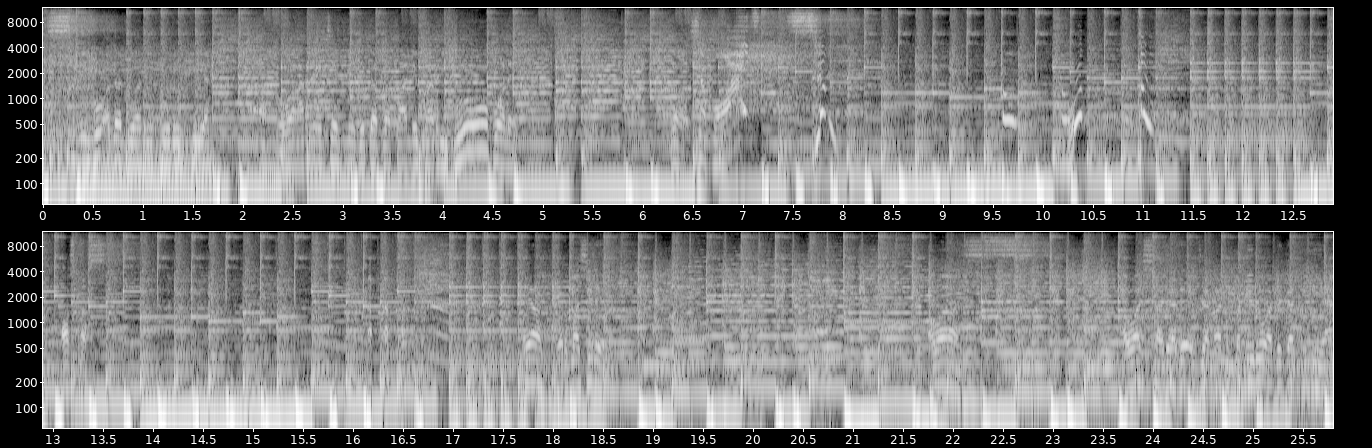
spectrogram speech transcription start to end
1000 atau 2000 rupiah. Uh, uang recehnya juga bapak 5000 boleh. Yo, semua. Deh. Awas. Awas adik-adik jangan meniru adegan ini ya.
